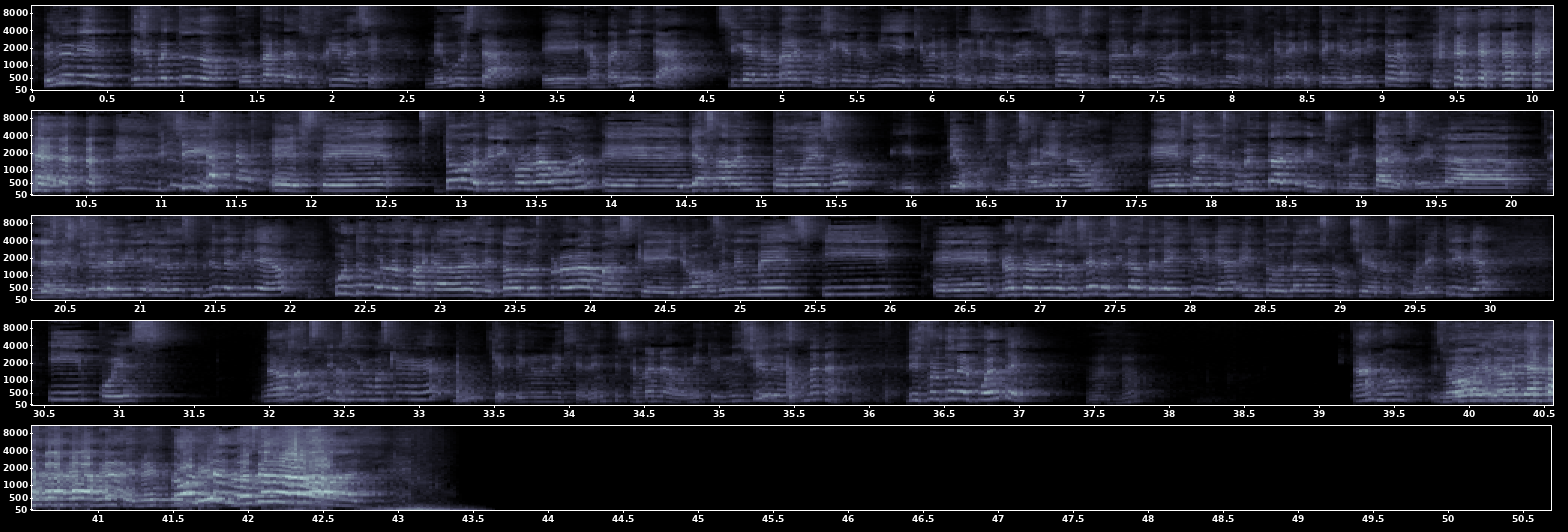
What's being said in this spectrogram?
Pues muy bien, eso fue todo. Compartan, suscríbanse, me gusta, eh, campanita, sigan a Marco, síganme a mí, aquí van a aparecer las redes sociales o tal vez no, dependiendo de la flojera que tenga el editor. Sí, este, todo lo que dijo Raúl, eh, ya saben, todo eso, y digo, por si no sabían aún, eh, está en los comentarios, en los comentarios, en la, En la descripción, descripción. Del video, en la descripción del video, junto con los marcadores de todos los programas que llevamos en el mes y eh, nuestras redes sociales y las de Ley Trivia, en todos lados síganos como Ley Trivia, y pues, nada Pues más. ¿tienes algo más que agregar? Que tengan una excelente semana, bonito inicio Sí. de semana. Disfruten el puente. Ujú. Ah, no. No, espera, no, ya no, no no ¡No vemos!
